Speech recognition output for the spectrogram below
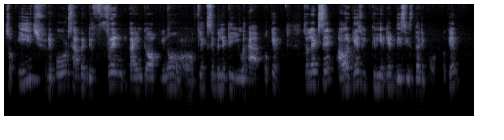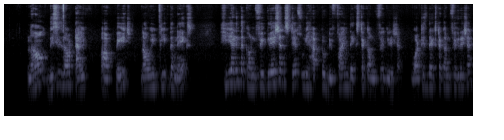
So each reports have a different kind of you know flexibility you have okay so let's say our case we created this is the report okay now this is our type uh, page now we click the next here in the configuration steps, we have to define the extra configuration. What is the extra configuration?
